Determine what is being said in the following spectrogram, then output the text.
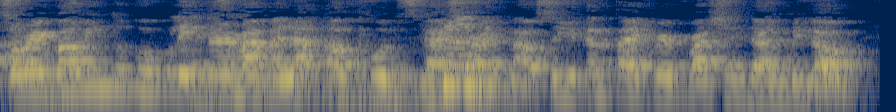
So we're going to cook later, ma'am, a lot of foods, guys, right now. So you can type your question down below.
